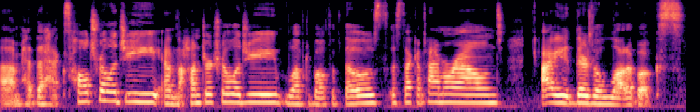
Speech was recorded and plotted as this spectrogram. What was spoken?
um, had the Hex Hall trilogy and the Hunter trilogy. Loved both of those a second time around. I There's a lot of books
